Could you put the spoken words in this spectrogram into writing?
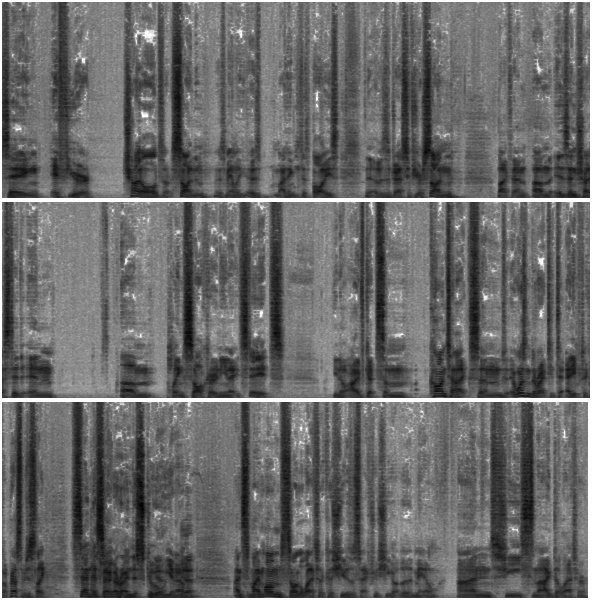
saying if your child or son is mainly is I think just boys. It was addressed if your son back then um, is interested in um, playing soccer in the United States. You know, I've got some contacts, and it wasn't directed to any particular person. Just like send this out around the school, Yeah, you know. yeah. And so my mom saw the letter because she was a secretary. She got the mail, and she snagged the letter.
